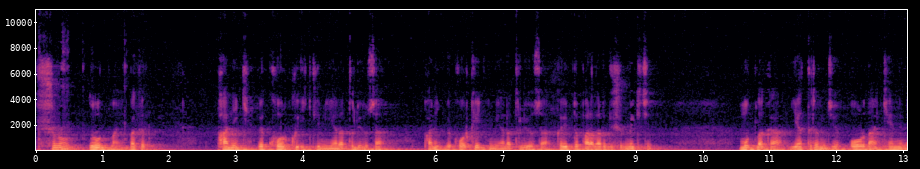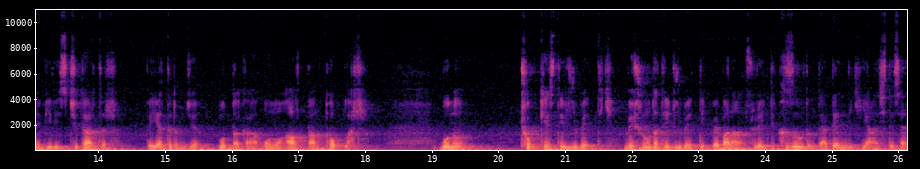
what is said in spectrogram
şunu unutmayın. Bakın panik ve korku iklimi yaratılıyorsa panik ve korku iklimi yaratılıyorsa kripto paraları düşürmek için mutlaka yatırımcı oradan kendine bir risk çıkartır ve yatırımcı mutlaka onu alttan toplar. Bunu çok kez tecrübe ettik ve şunu da tecrübe ettik ve bana sürekli kızıldı. Ya dendi ki ya işte sen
